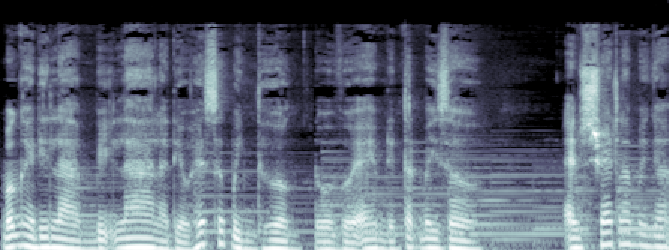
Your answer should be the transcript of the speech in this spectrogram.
Mỗi ngày đi làm bị la là điều hết sức bình thường đối với em đến tận bây giờ. Em stress lắm anh ạ.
